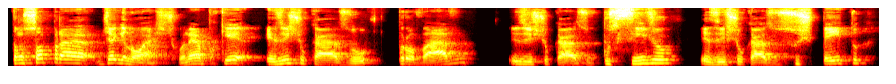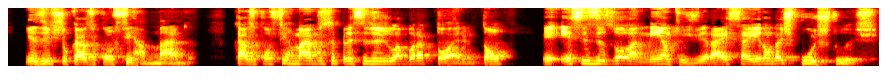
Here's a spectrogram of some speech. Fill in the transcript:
Então, só para diagnóstico, né? Porque existe o caso provável, existe o caso possível existe o caso suspeito e existe o caso confirmado. Caso confirmado, você precisa de laboratório. Então, esses isolamentos virais saíram das pústulas.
